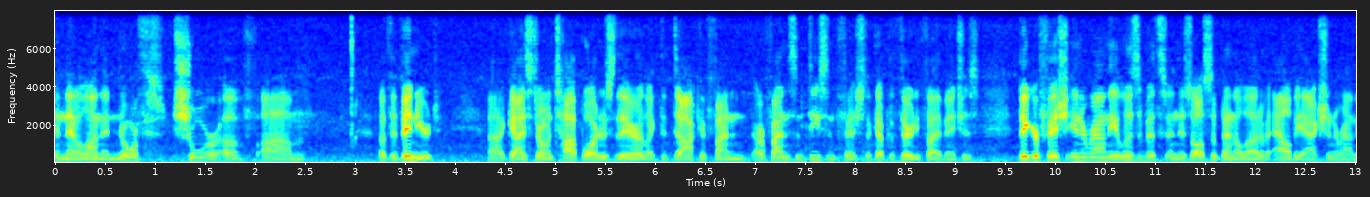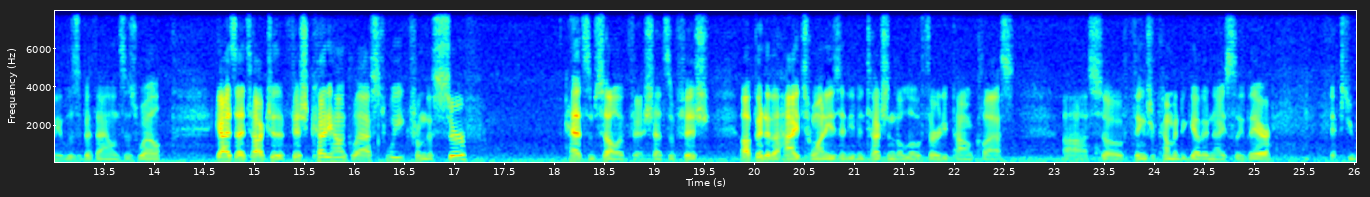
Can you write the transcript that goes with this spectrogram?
And then along the north shore of, um, of the vineyard, uh, guys throwing top waters there, like the dock, find, are finding some decent fish, like up to 35 inches. Bigger fish in around the Elizabeths, and there's also been a lot of albie action around the Elizabeth Islands as well. Guys I talked to that fished Cuttyhunk last week from the surf had some solid fish. Had some fish up into the high 20s and even touching the low 30 pound class. Uh, so things are coming together nicely there. If you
